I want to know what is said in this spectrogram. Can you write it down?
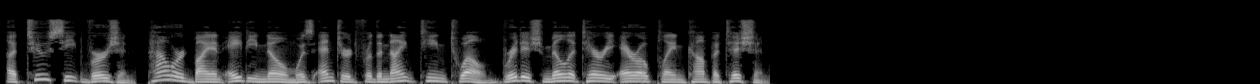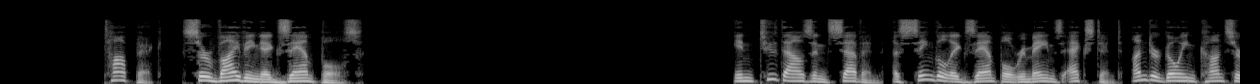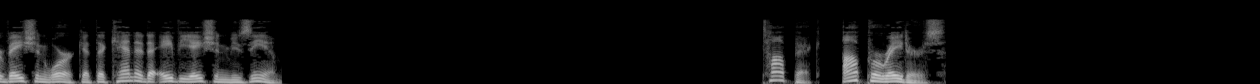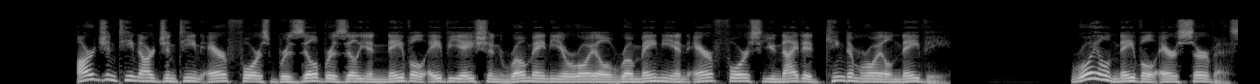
A two-seat version, powered by an 80 Gnome was entered for the 1912 British military aeroplane competition. Surviving examples In 2007, a single example remains extant, undergoing conservation work at the Canada Aviation Museum. Operators Argentine Argentine Air Force Brazil Brazilian Naval Aviation Romania Royal Romanian Air Force United Kingdom Royal Navy Royal Naval Air Service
